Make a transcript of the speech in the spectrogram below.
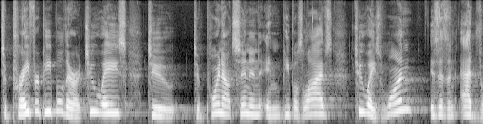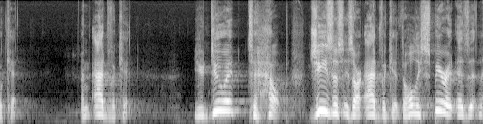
to pray for people. There are two ways to, to point out sin in, in people's lives. Two ways. One is as an advocate, an advocate. You do it to help. Jesus is our advocate. The Holy Spirit is an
